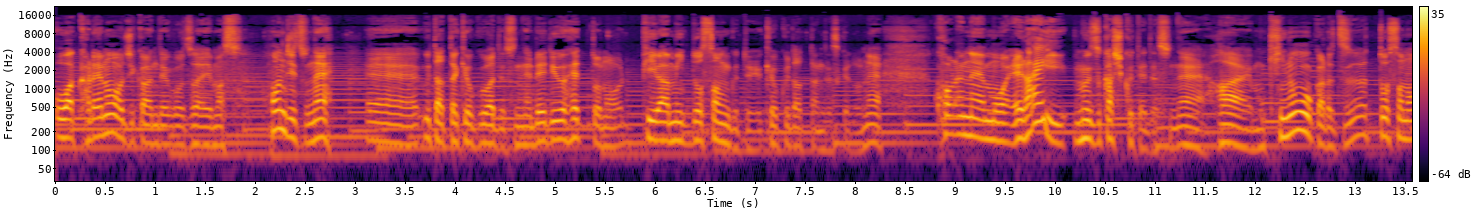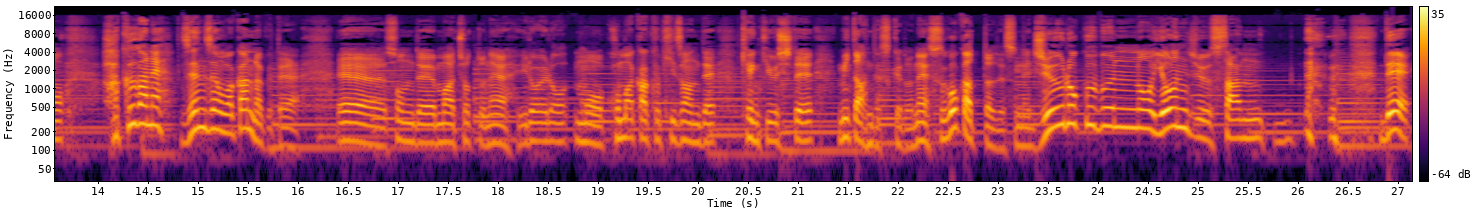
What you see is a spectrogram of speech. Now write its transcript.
お別れのお時間でございます。本日ね、えー、歌った曲はですねレディオヘッドのピラミッドソングという曲だったんですけどね。これねもうえらい難しくてですね。はい。もう昨日からずっとその拍がね全然わかんなくて、えー、そんでまあちょっとねいろいろもう細かく刻んで研究してみたんですけどね。すごかったですね。16分の43 で、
